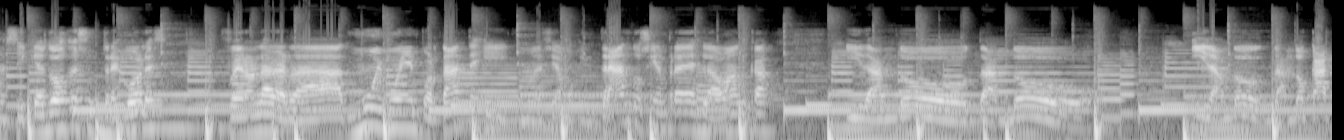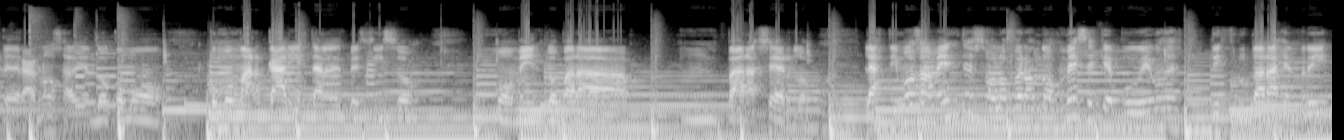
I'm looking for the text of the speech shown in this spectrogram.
Así que dos de sus tres goles fueron la verdad muy muy importantes y como decíamos entrando siempre desde la banca y dando dando y dando dando cátedra, ¿no? Sabiendo cómo, cómo marcar y estar en el preciso momento para, para hacerlo. Lastimosamente, solo fueron dos meses que pudimos disfrutar a Henry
